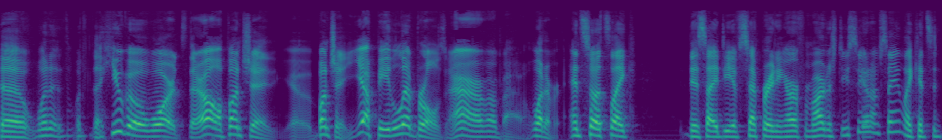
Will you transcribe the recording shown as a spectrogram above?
the what, what the Hugo Awards, they're all a bunch of a bunch of yuppie liberals, ah, blah, blah, whatever." And so it's like this idea of separating art from artist. Do you see what I'm saying? Like it's a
